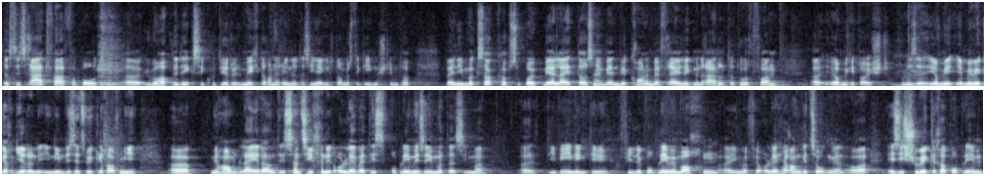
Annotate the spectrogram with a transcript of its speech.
dass das Radfahrverbot äh, überhaupt nicht exekutiert wird. Ich möchte daran erinnern, dass ich eigentlich damals dagegen gestimmt habe, weil ich immer gesagt habe, sobald mehr Leute da sein werden, wir keiner mehr freiwillig mit dem Radl da durchfahren. Äh, ich habe mich getäuscht. Also ich habe mich, hab mich, wirklich geirrt und ich nehme das jetzt wirklich auf mich. Äh, wir haben leider, und das sind sicher nicht alle, weil das Problem ist ja immer, dass immer äh, die wenigen, die viele Probleme machen, äh, immer für alle herangezogen werden. Aber es ist schon wirklich ein Problem.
